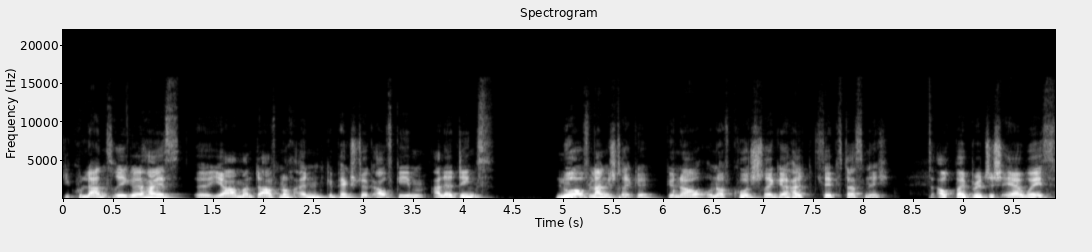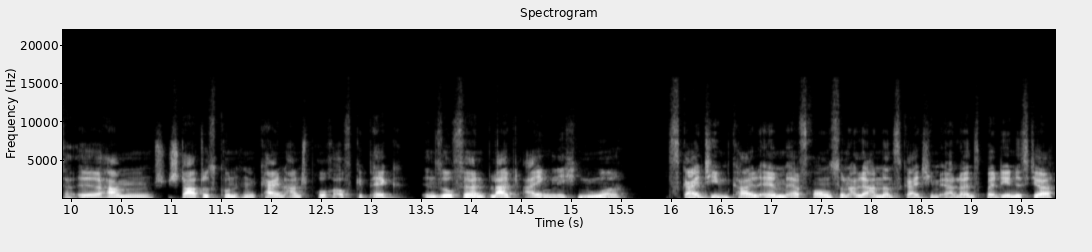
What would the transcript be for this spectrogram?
Die Kulanzregel heißt, äh, ja, man darf noch ein Gepäckstück aufgeben, allerdings nur auf Langstrecke, genau, und auf Kurzstrecke halt selbst das nicht. Auch bei British Airways äh, haben Statuskunden keinen Anspruch auf Gepäck. Insofern bleibt eigentlich nur SkyTeam, KLM, Air France und alle anderen SkyTeam Airlines. Bei denen ist ja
